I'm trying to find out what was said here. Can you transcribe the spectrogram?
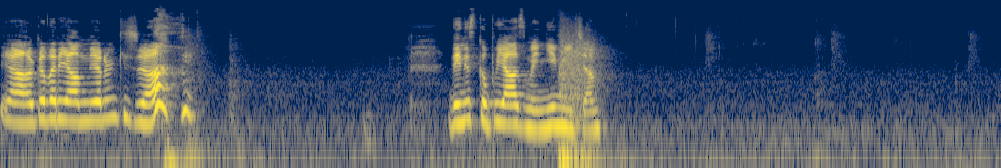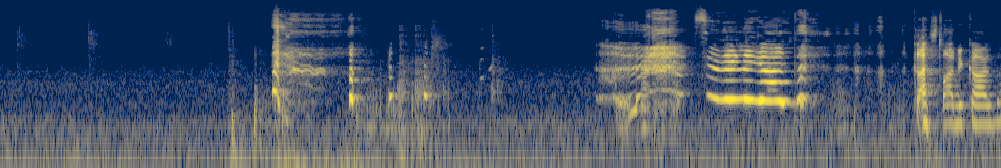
ya o kadar iyi anlıyorum ki şu an. Deniz kapı yazmayın yemeyeceğim. Sinirli geldi. Kaşlar yukarıda.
